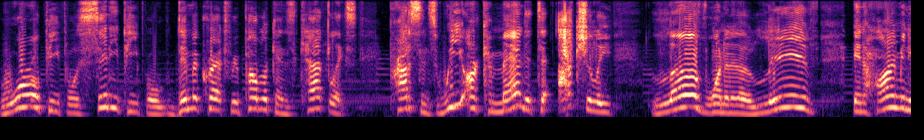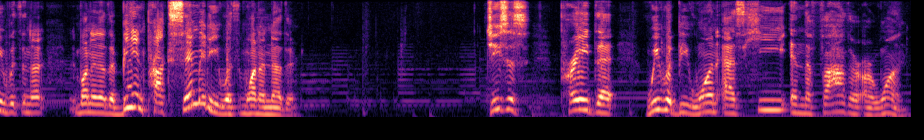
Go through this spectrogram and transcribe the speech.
rural people, city people, Democrats, Republicans, Catholics, Protestants. We are commanded to actually love one another, live in harmony with one another, be in proximity with one another. Jesus prayed that we would be one as He and the Father are one.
